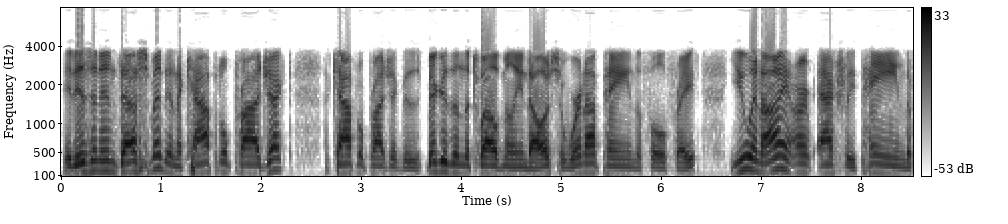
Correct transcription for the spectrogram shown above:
it is an investment in a capital project, a capital project that is bigger than the twelve million dollars. So we're not paying the full freight. You and I aren't actually paying the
